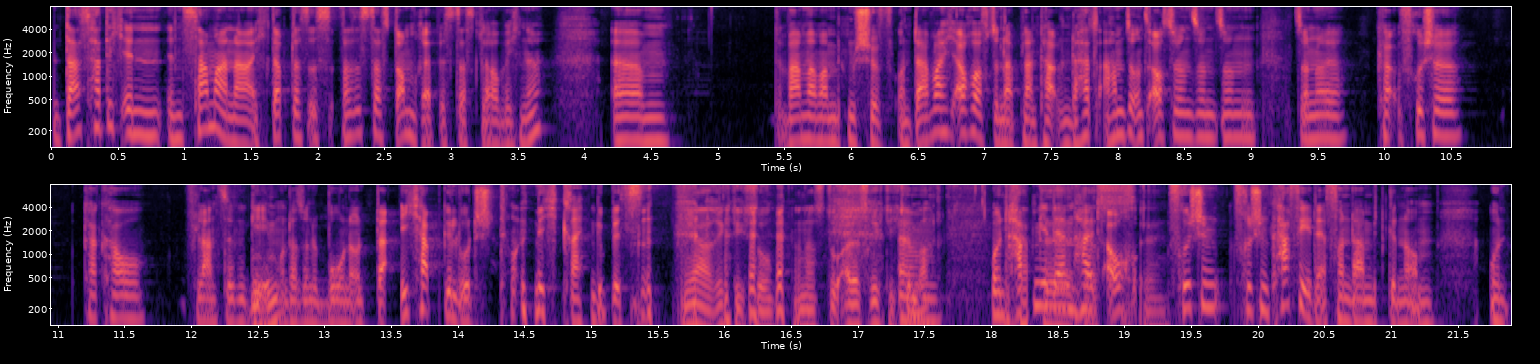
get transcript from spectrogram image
Das hatte ich in, in Samana. Ich glaube, das ist, was ist das? Domrep ist das, glaube ich, ne? Ähm, da waren wir mal mit dem Schiff und da war ich auch auf so einer Plantage und da hat, haben sie uns auch so, so, so, so eine frische Kakaopflanze gegeben Mhm. oder so eine Bohne und da, ich habe gelutscht und nicht reingebissen. Ja, richtig so. Dann hast du alles richtig Ähm, gemacht. und habe hab, mir dann halt das, auch äh, frischen, frischen Kaffee davon da mitgenommen. Und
